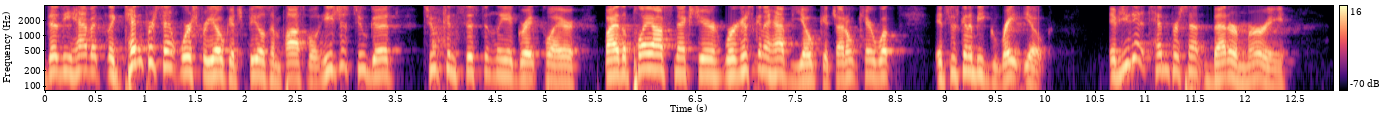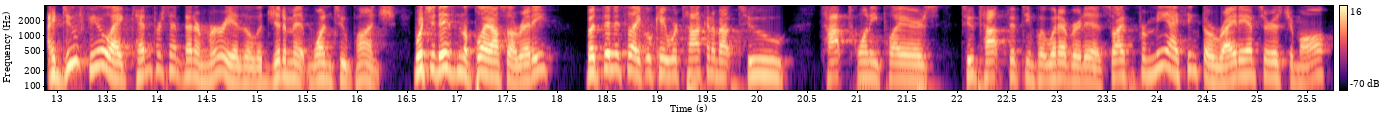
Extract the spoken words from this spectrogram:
Does he have it like ten percent worse for Jokic? Feels impossible. He's just too good too consistently a great player. By the playoffs next year, we're just going to have Jokic. I don't care what, it's just going to be great Yoke. If you get 10% better Murray, I do feel like 10% better Murray is a legitimate one two punch, which it is in the playoffs already. But then it's like, okay, we're talking about two top 20 players, two top 15 play, whatever it is. So I, for me, I think the right answer is Jamal.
